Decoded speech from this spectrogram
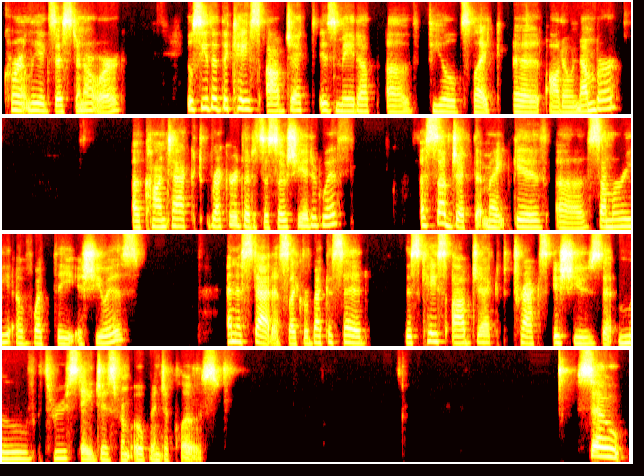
currently exist in our org. You'll see that the case object is made up of fields like an auto number, a contact record that it's associated with, a subject that might give a summary of what the issue is, and a status. Like Rebecca said, this case object tracks issues that move through stages from open to close. So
